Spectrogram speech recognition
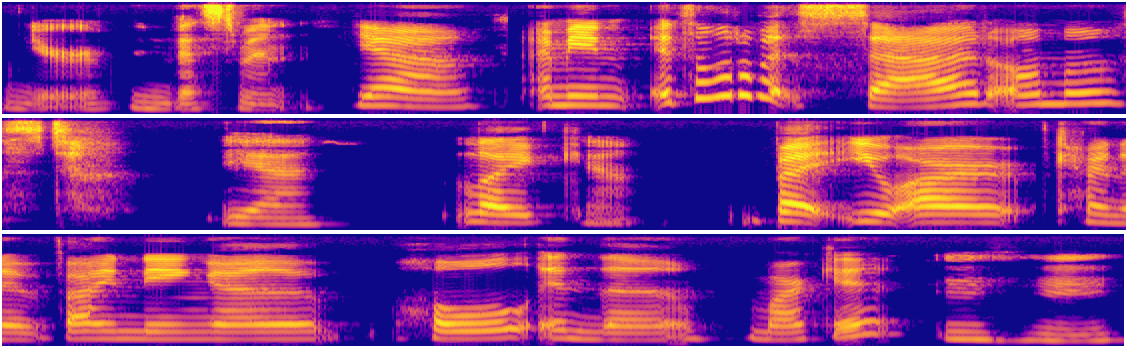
your investment. Yeah. I mean, it's a little bit sad almost. Yeah. like Yeah. But you are kind of finding a hole in the market. Mhm.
